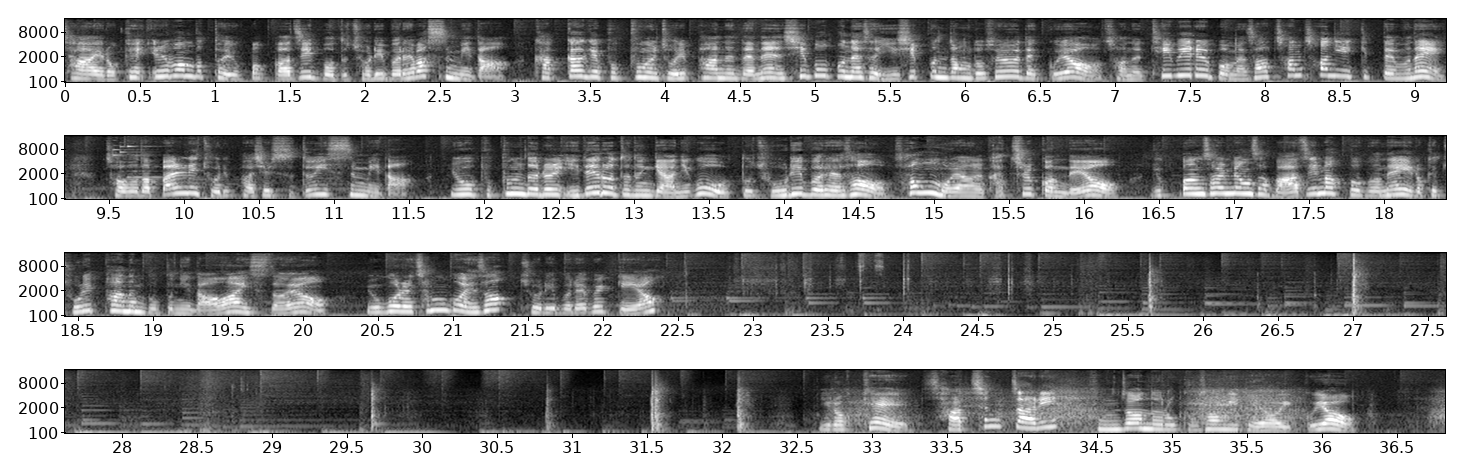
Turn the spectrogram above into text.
자, 이렇게 1번부터 6번까지 모두 조립을 해봤습니다. 각각의 부품을 조립하는 데는 15분에서 20분 정도 소요됐고요. 저는 TV를 보면서 천천히 했기 때문에 저보다 빨리 조립하실 수도 있습니다. 이 부품들을 이대로 두는 게 아니고 또 조립을 해서 성 모양을 갖출 건데요. 6번 설명서 마지막 부분에 이렇게 조립하는 부분이 나와 있어요. 요거를 참고해서 조립을 해볼게요. 이렇게 4층짜리 궁전으로 구성이 되어 있고요.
